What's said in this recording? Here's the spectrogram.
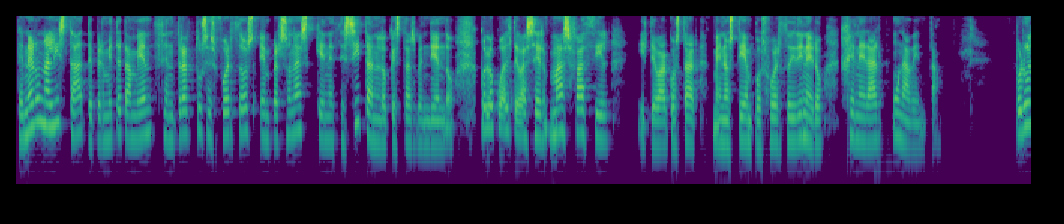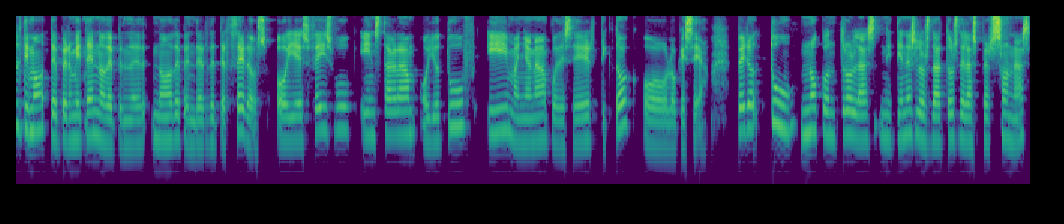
Tener una lista te permite también centrar tus esfuerzos en personas que necesitan lo que estás vendiendo, con lo cual te va a ser más fácil y te va a costar menos tiempo, esfuerzo y dinero generar una venta. Por último, te permiten no depender, no depender, de terceros. Hoy es Facebook, Instagram o YouTube y mañana puede ser TikTok o lo que sea. Pero tú no controlas ni tienes los datos de las personas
